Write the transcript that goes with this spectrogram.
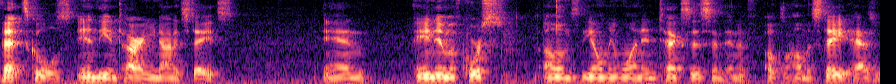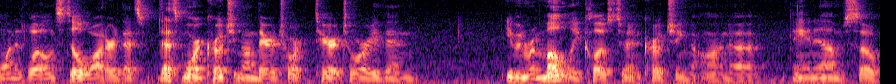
vet schools in the entire United States, and A&M, of course, owns the only one in Texas, and then Oklahoma State has one as well in Stillwater. That's that's more encroaching on their tor- territory than even remotely close to encroaching on uh, A&M. So.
